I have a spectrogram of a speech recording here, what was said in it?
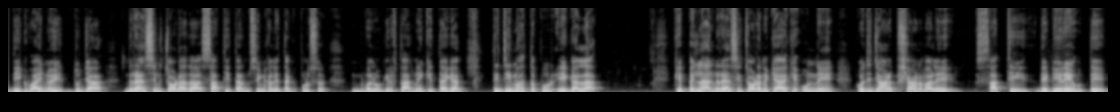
ਦੀ ਗਵਾਹੀ ਨਹੀਂ ਹੋਈ ਦੂਜਾ ਨਰੈਣ ਸਿੰਘ ਚੌੜਾ ਦਾ ਸਾਥੀ ਧਰਮ ਸਿੰਘ ਹਲੇ ਤੱਕ ਪੁਲਿਸ ਵੱਲੋਂ ਗ੍ਰਿਫਤਾਰ ਨਹੀਂ ਕੀਤਾ ਗਿਆ। ਤੀਜੀ ਮਹੱਤਵਪੂਰਨ ਇਹ ਗੱਲ ਆ ਕਿ ਪਹਿਲਾਂ ਨਰੈਣ ਸਿੰਘ ਚੌੜਾ ਨੇ ਕਿਹਾ ਕਿ ਉਹਨੇ ਕੁਝ ਜਾਣ ਪਛਾਣ ਵਾਲੇ ਸਾਥੀ ਦੇ ਡੇਰੇ ਉੱਤੇ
